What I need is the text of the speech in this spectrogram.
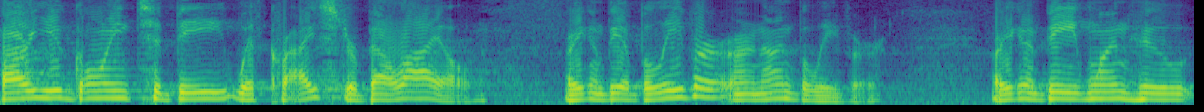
Are you going to be with Christ or Belial? Are you going to be a believer or an unbeliever? Are you going to be one who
